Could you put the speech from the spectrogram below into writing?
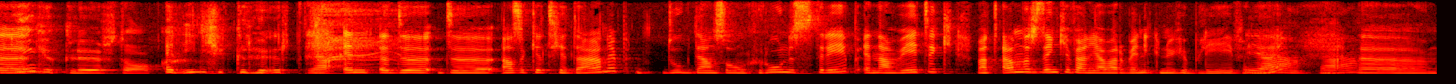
Eh, ingekleurd ook. en ingekleurd. Ja. En eh, de, de, als ik het gedaan heb, doe ik dan zo'n groene streep. En dan weet ik... Want anders denk je van, ja, waar ben ik nu gebleven? Ja, Hè? ja. Ehm,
